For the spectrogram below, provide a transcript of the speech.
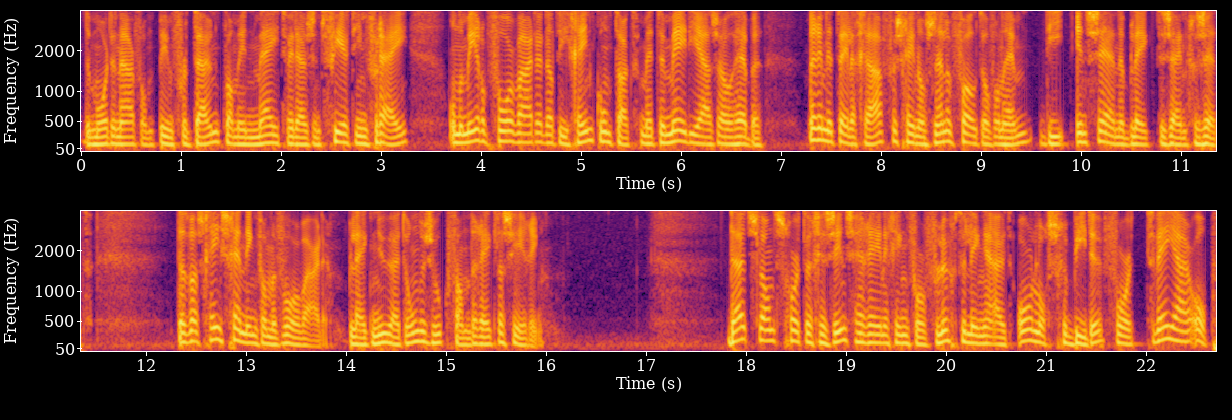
De moordenaar van Pim Fortuyn kwam in mei 2014 vrij, onder meer op voorwaarde dat hij geen contact met de media zou hebben. Maar in de Telegraaf verscheen al snel een foto van hem die in scène bleek te zijn gezet. Dat was geen schending van de voorwaarden, blijkt nu uit onderzoek van de reclassering. Duitsland schort de gezinshereniging voor vluchtelingen uit oorlogsgebieden voor twee jaar op.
